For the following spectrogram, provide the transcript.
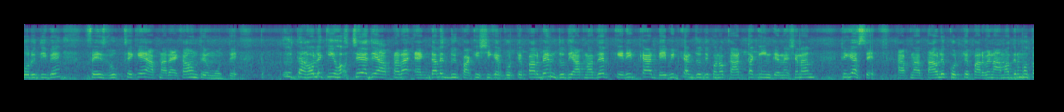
করে দিবে ফেসবুক থেকে আপনার অ্যাকাউন্টের মধ্যে। তাহলে কি হচ্ছে যে আপনারা এক ডালে দুই পাখি শিকার করতে পারবেন? যদি আপনাদের ক্রেডিট কার্ড, ডেবিট কার্ড যদি কোনো কার্ড থাকে ইন্টারন্যাশনাল, ঠিক আছে? আপনার তাহলে করতে পারবেন। আমাদের মতো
